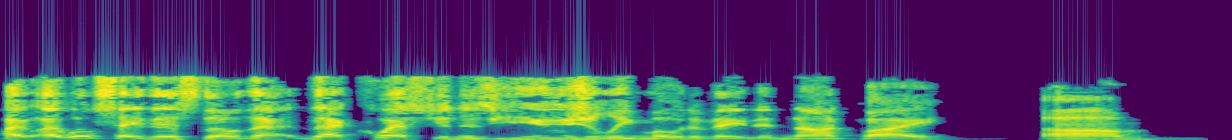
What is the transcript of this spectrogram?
I, I, will say this though, that, that question is usually motivated not by, um,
